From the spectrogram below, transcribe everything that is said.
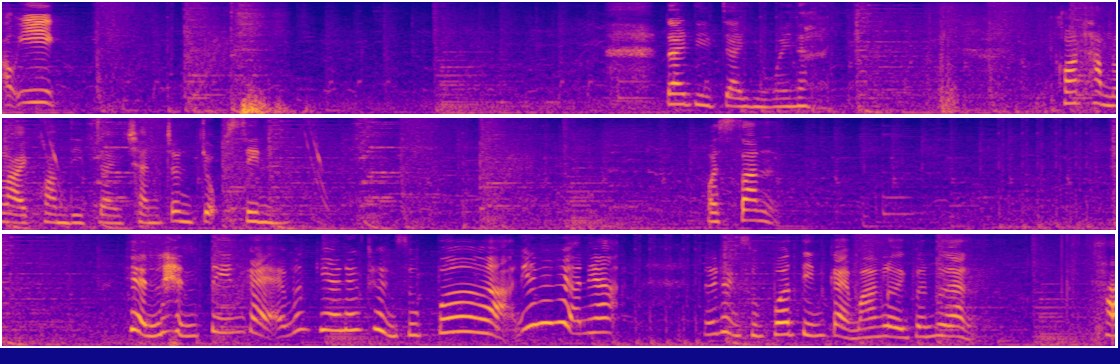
เอาอีก ได้ดีใจอยู่ไม่นานข้อทำลายความดีใจฉันจนจบสิ้น วัดสั้น เห็นเห็นตีนไก่เมื่อกี้นึกถึงซูเปอร์อะเนี่ยเนี่ยเนี่ยอันเนี้ยนึกถึงซูเปอร์ตีนไก่มากเลยเพื่อนๆ ใคร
